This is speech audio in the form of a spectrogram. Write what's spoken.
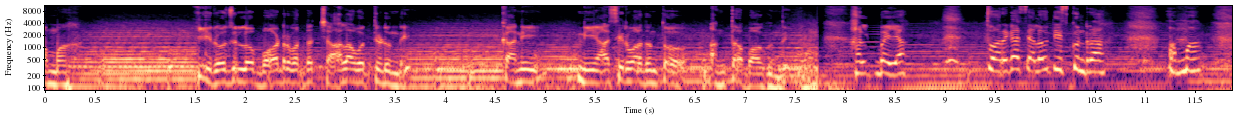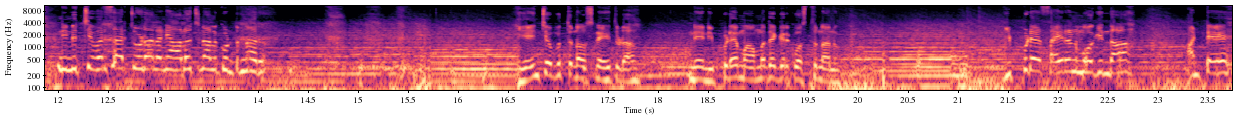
అమ్మా ఈ రోజుల్లో బార్డర్ వద్ద చాలా ఒత్తిడి ఉంది కానీ నీ ఆశీర్వాదంతో అంతా బాగుంది. హల్క్ భయ్యా త్వరగా సెలవు తీసుకునిరా అమ్మా నిన్ను చివరిసారి చూడాలని ఆలోచన అనుకుంటున్నారు ఏం చెబుతున్నావు స్నేహితుడా? నేను ఇప్పుడే మా అమ్మ దగ్గరికి వస్తున్నాను. ఇప్పుడే సైరన్ మోగిందా? అంటే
